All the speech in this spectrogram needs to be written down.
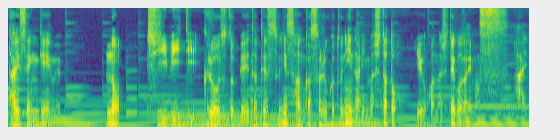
対戦ゲームの CBT クローズドベータテストに参加することになりましたというお話でございます。はい。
